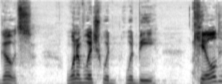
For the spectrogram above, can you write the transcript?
goats, one of which would, would be killed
